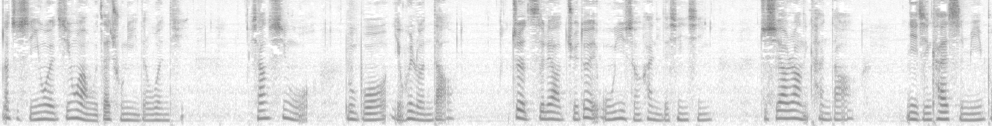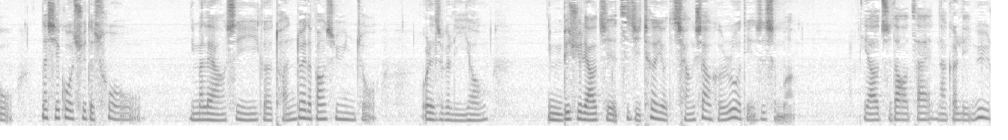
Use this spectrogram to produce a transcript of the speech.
那只是因为今晚我在处理你的问题。相信我，鲁伯也会轮到。这资料绝对无意损害你的信心，只是要让你看到，你已经开始弥补那些过去的错误。你们俩是以一个团队的方式运作，为了这个理由，你们必须了解自己特有的强项和弱点是什么，也要知道在哪个领域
